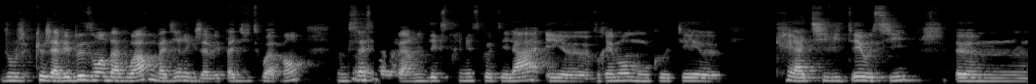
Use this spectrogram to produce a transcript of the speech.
dont que j'avais besoin d'avoir, on va dire, et que j'avais pas du tout avant. Donc ça, ça m'a permis d'exprimer ce côté-là et euh, vraiment mon côté euh, créativité aussi. Euh,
